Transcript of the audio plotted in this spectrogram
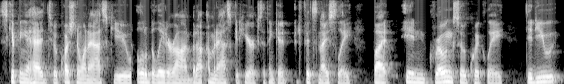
skipping ahead to a question I want to ask you a little bit later on, but I'm going to ask it here because I think it, it fits nicely. But in growing so quickly, did you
